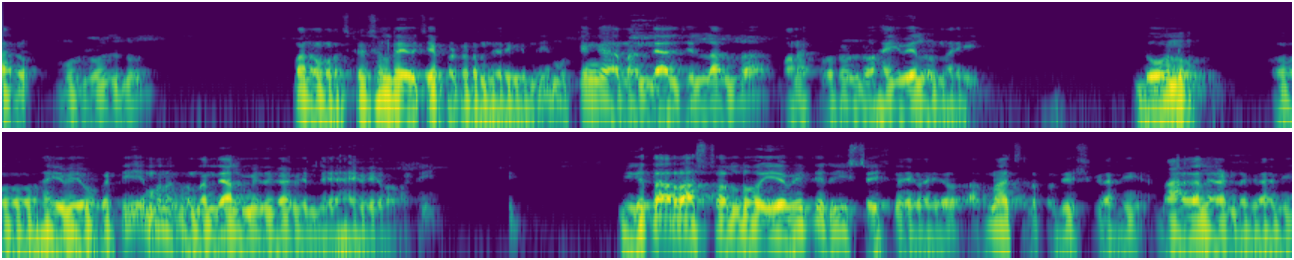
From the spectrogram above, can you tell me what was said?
ఆరు మూడు రోజులు మనం స్పెషల్ డ్రైవ్ చేపట్టడం జరిగింది. ముఖ్యంగా నంద్యాల జిల్లాల్లో మనకు రెండు హైవేలు ఉన్నాయి. డోను హైవే ఒకటి మనకు నంద్యాల మీదుగా వెళ్ళే హైవే ఒకటి. మిగతా రాష్ట్రాల్లో ఏవైతే రిజిస్ట్రేషన్ అయినాయో అరుణాచల్ ప్రదేశ్ కానీ నాగాల్యాండ్ కానీ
